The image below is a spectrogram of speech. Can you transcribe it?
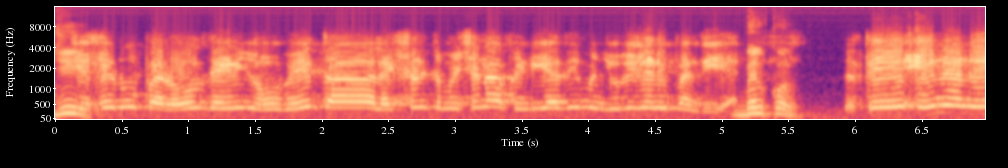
ਕਿਸੇ ਨੂੰ ਪੈਰੋਲ ਦੇਣੀ ਹੋਵੇ ਤਾਂ ਇਲੈਕਸ਼ਨ ਕਮਿਸ਼ਨ ਆਫ ਇੰਡੀਆ ਦੀ ਮਨਜ਼ੂਰੀ ਲੈਣੀ ਪੈਂਦੀ ਹੈ। ਬਿਲਕੁਲ। ਤੇ ਇਹਨਾਂ ਨੇ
